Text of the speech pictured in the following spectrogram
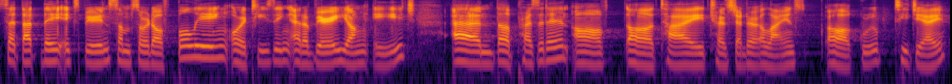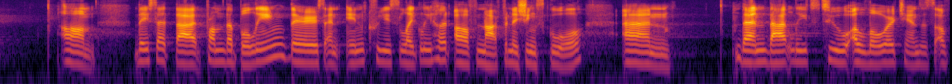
said that they experienced some sort of bullying or teasing at a very young age. And the president of uh, Thai Transgender Alliance uh, Group (TGA), um, they said that from the bullying, there's an increased likelihood of not finishing school, and then that leads to a lower chances of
